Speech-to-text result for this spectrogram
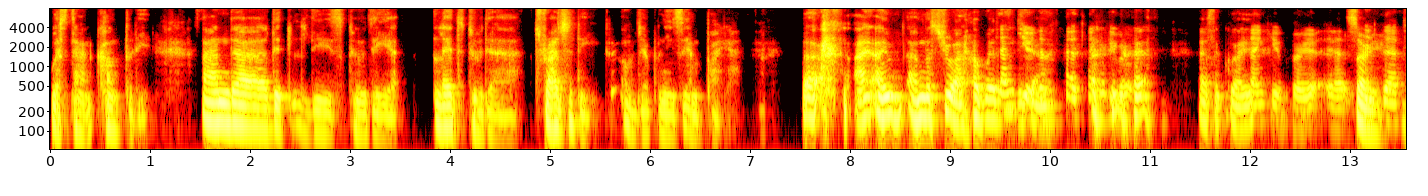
Western country. And uh, that leads to the led to the tragedy of Japanese empire. Uh, I, I'm not sure whether. Thank you. Thank you. That's a quite. Thank you for your uh, Sorry. that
